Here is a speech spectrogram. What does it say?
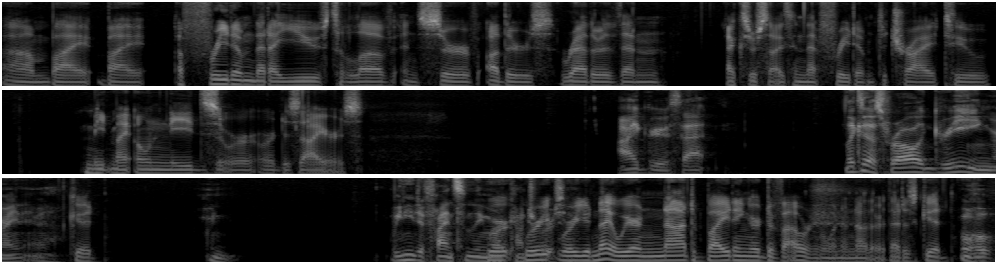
um, by by a freedom that I use to love and serve others rather than exercising that freedom to try to meet my own needs or, or desires. I agree with that. Look at us. We're all agreeing right now. Good. We need to find something we're, more controversial. We're, we're united. We are not biting or devouring one another. That is good. Well,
